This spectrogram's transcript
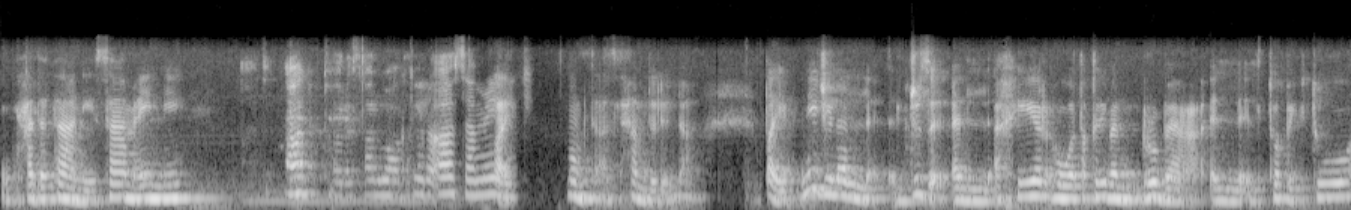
وحدا ثاني. سامعيني؟ آه دكتورة صار واضح. آه سامعينك. طيب. ممتاز الحمد لله. طيب نيجي للجزء الأخير هو تقريبا ربع ال topic 2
